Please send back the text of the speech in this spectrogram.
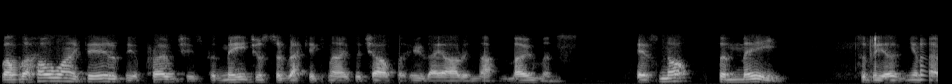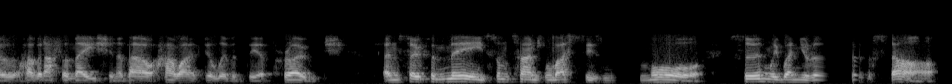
Well, the whole idea of the approach is for me just to recognize the child for who they are in that moment. It's not for me to be a, you know, have an affirmation about how I've delivered the approach. And so for me, sometimes less is more. Certainly when you're at the start,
